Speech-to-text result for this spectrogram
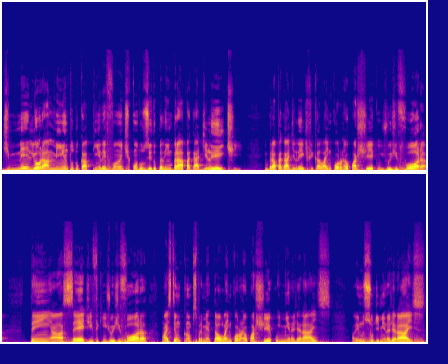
de melhoramento do capim elefante conduzido pela Embrapa Gado de Leite. Embrapa Gado de Leite fica lá em Coronel Pacheco, em Juiz de Fora tem a sede, fica em Juiz de Fora, mas tem um campo experimental lá em Coronel Pacheco, em Minas Gerais, ali no sul de Minas Gerais.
